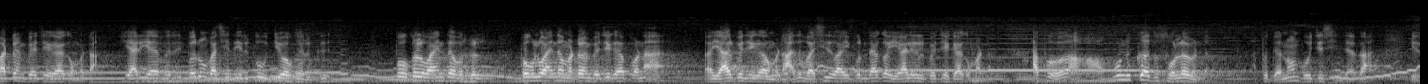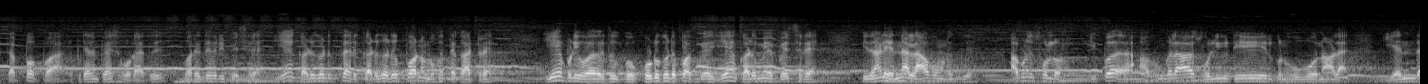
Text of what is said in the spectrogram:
மற்றவன் பேச்சை கேட்க மாட்டான். யார் யார் பெரும் வசதி இருக்குது உத்தியோகம் இருக்குது புகழ் வாய்ந்தவர்கள் புகழ் வாய்ந்த மட்டும் பேச்சை கேட்போன்னா யார் பேச்சை கேட்க மாட்டான்? அது வசதி வாய்ப்பு இருந்தாக்கா ஏழைகள் பேச்சை கேட்க மாட்டான். அப்போ அவனுக்கு அது சொல்ல வேண்டும். அப்போ தினம் பூஜை செஞ்சால் தான் இது தப்பப்பா இப்படியெல்லாம் பேசக்கூடாது. முறை தவறி பேசுகிறேன் ஏன் கடுகடுத்தா இருக்கு கடுகடுப்பான முகத்தை காட்டுறேன் ஏன் இப்படி இது கொ- பே ஏன் கடுமையாக பேசுகிறேன் இதனால் என்ன லாபம் உனக்கு? அப்படின்னு சொல்லணும். இப்போ அவங்களா சொல்லிக்கிட்டே இருக்கணும் ஒவ்வொரு நாளாக எந்த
